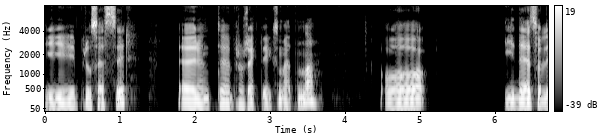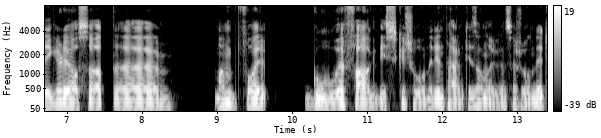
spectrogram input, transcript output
i prosesser eh, rundt eh, prosjektvirksomheten, da. Og i det så ligger det jo også at uh, man får gode fagdiskusjoner internt i sånne organisasjoner,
